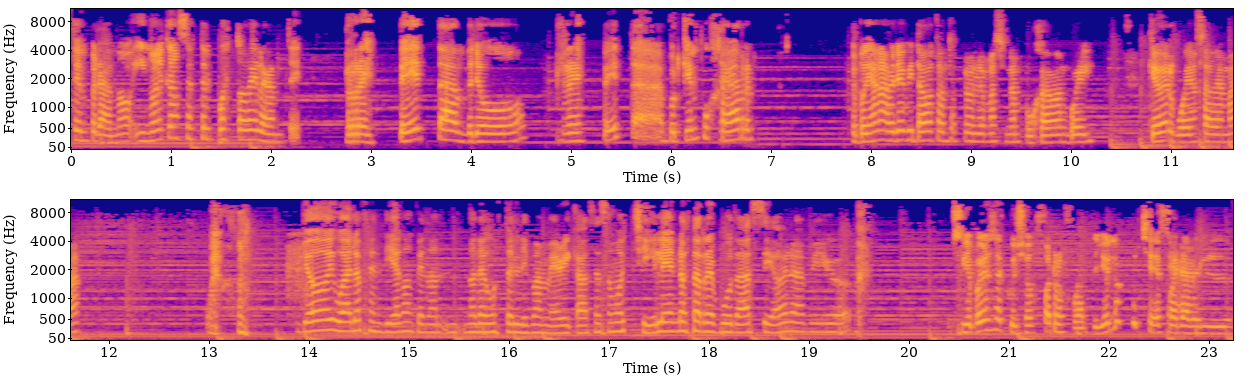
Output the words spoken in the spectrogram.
temprano y no alcanzaste el puesto adelante, respeta, bro. Respeta. ¿Por qué empujar? Se podían haber evitado tantos problemas si no empujaban, güey. Qué vergüenza, además. Yo igual ofendía con que no, le gusta el Live America. O sea, somos Chile en nuestra reputación, amigo. Si después se escuchó fue fuerte. Yo lo escuché fuera del.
